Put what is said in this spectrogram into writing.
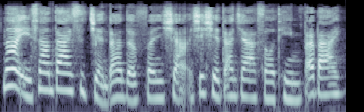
那以上大概是简单的分享，谢谢大家收听，拜拜。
